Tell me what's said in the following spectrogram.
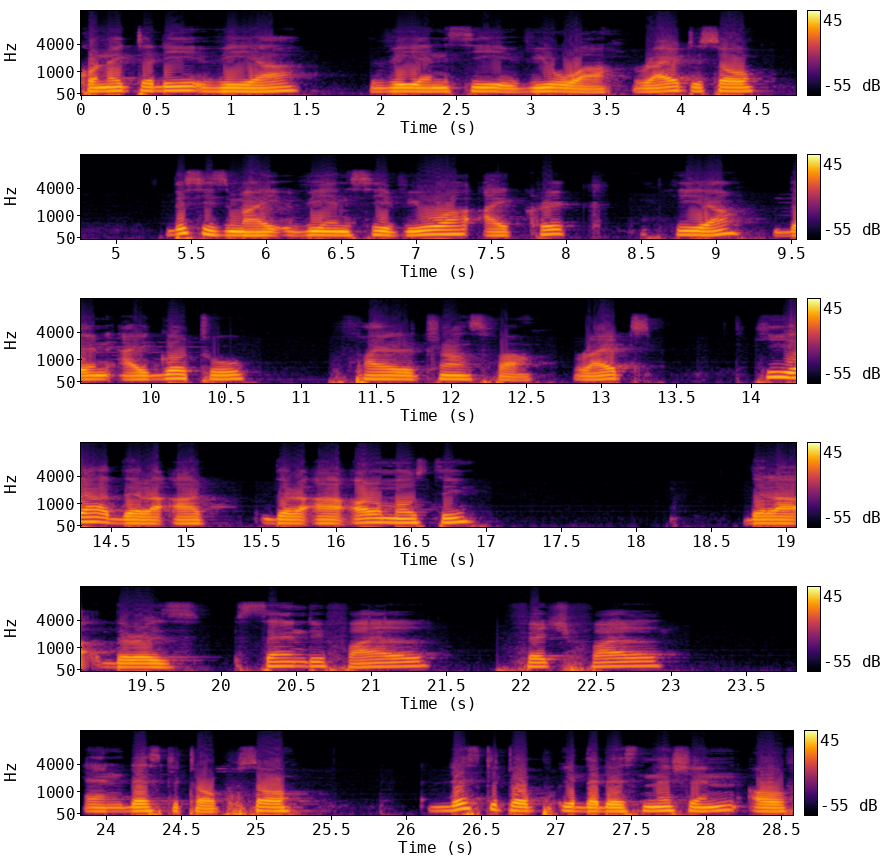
connected via VNC viewer, right? So this is my VNC viewer. I click here, then I go to file transfer, right? Here there are there are almost there are there is send file, fetch file, and desktop. So desktop is the destination of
